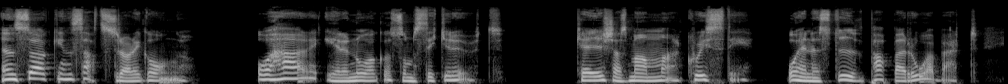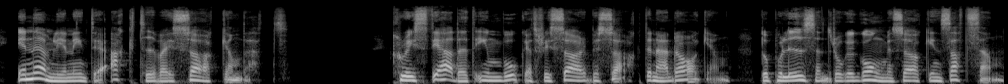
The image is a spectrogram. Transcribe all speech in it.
En sökinsats drar igång och här är det något som sticker ut. Keishas mamma, Christy, och hennes styvpappa Robert är nämligen inte aktiva i sökandet. Christy hade ett inbokat frisörbesök den här dagen då polisen drog igång med sökinsatsen.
